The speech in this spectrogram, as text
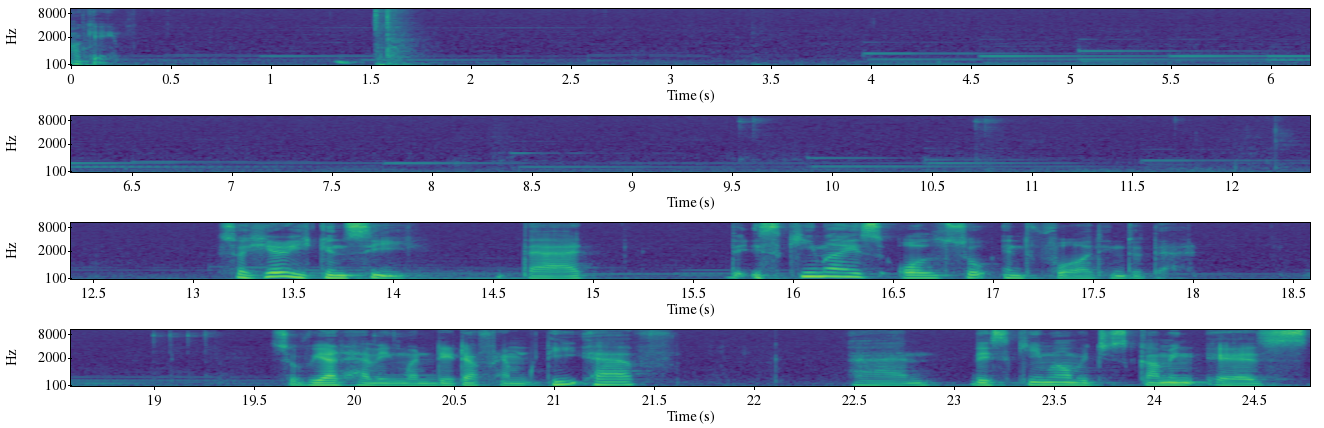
Okay So here you can see that the schema is also inferred into that. So we are having one data frame df and the schema which is coming is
